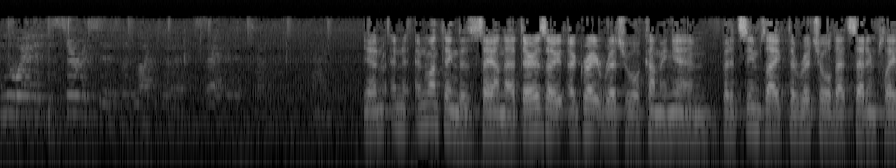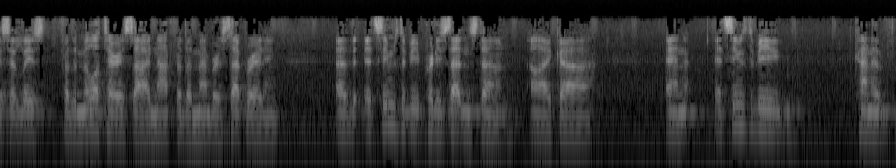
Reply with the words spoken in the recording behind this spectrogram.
in the way that the services would like to say that it's over. Yeah, and, and, and one thing to say on that, there is a, a great ritual coming in, but it seems like the ritual that's set in place, at least for the military side, not for the members separating, uh, it seems to be pretty set in stone. Like, uh, and it seems to be kind of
